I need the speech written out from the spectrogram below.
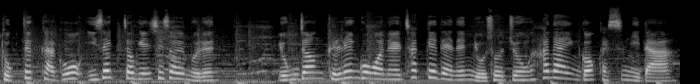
독특하고 이색적인 시설물은 용정 근린공원을 찾게 되는 요소 중 하나인 것 같습니다.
